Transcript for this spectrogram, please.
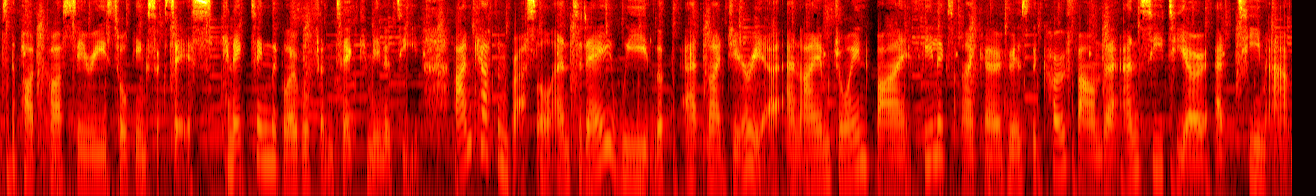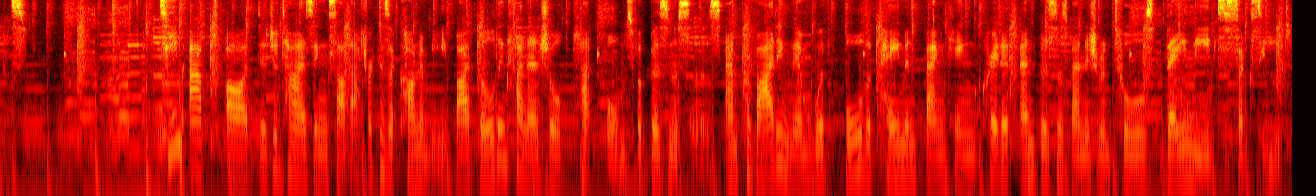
Welcome to the podcast series Talking Success, connecting the global fintech community. I'm Catherine Brassel, and today we look at Nigeria, and I am joined by Felix Ike, who is the co founder and CTO at Team Apt. Team Apt are digitizing South Africa's economy by building financial platforms for businesses and providing them with all the payment, banking, credit, and business management tools they need to succeed.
